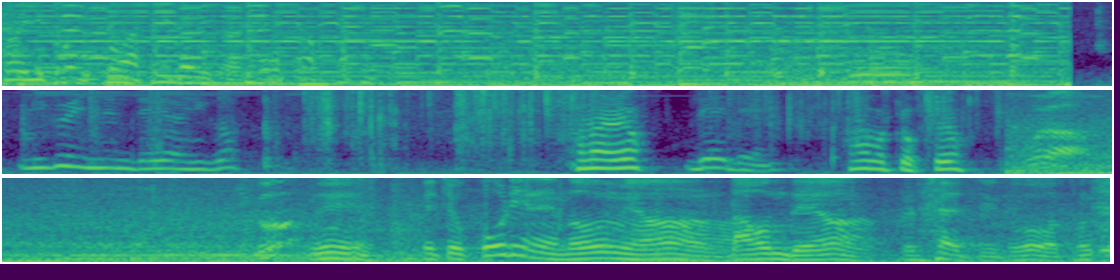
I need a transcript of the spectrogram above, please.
저 이거부터 왔어요. 이거 있는데요, 이거? 하나요? 네네. 하나밖에 없어요? 네, 이쪽 꼬리에 넣으면 나온대요. 그래가지고 돈...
